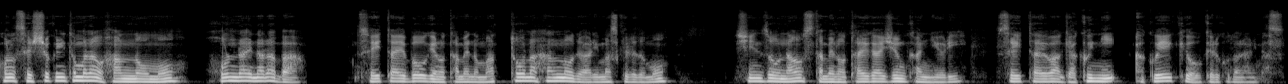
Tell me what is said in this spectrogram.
この接触に伴う反応も、本来ならば、生体防御のための真っ当な反応ではありますけれども、心臓を治すための体外循環により、生体は逆に悪影響を受けることになります。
